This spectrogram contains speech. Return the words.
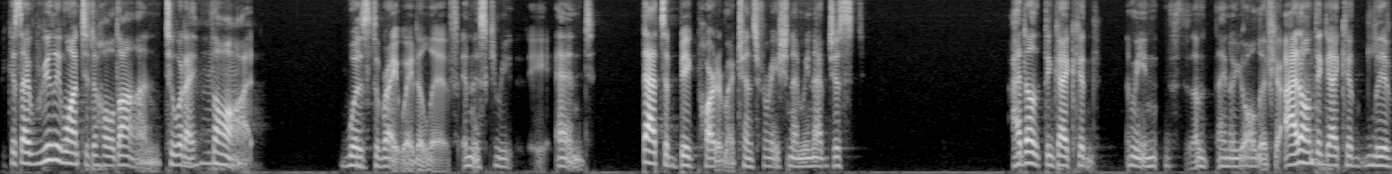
because I really wanted to hold on to what mm-hmm. I thought was the right way to live in this community. And that's a big part of my transformation. I mean, I've just, I don't think I could, I mean, um, I know you all live here. I don't think I could live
